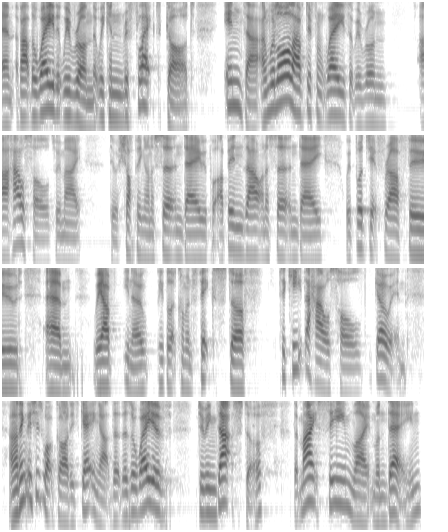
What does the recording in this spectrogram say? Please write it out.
um, about the way that we run, that we can reflect God in that. And we'll all have different ways that we run our households. We might do a shopping on a certain day, we put our bins out on a certain day, we budget for our food. Um, we have, you know, people that come and fix stuff to keep the household going. And I think this is what God is getting at that there's a way of doing that stuff that might seem like mundane,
